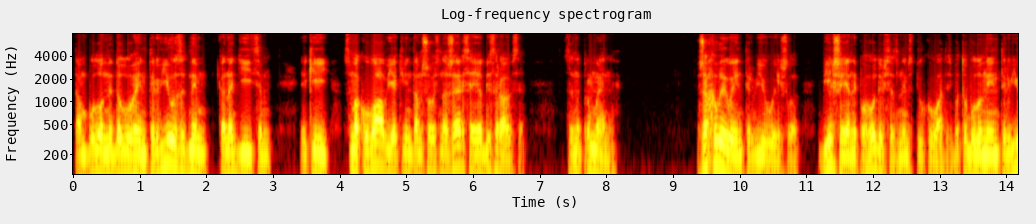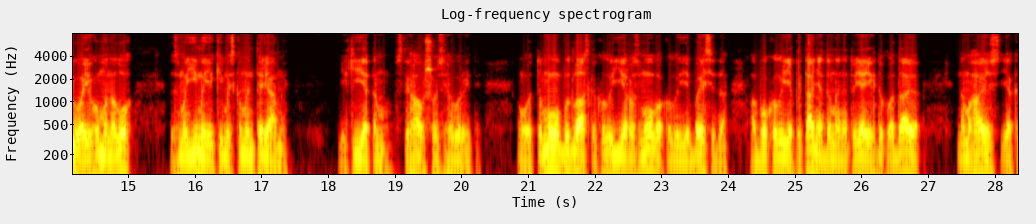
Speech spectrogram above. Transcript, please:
Там було недолуге інтерв'ю з одним канадійцем, який смакував, як він там щось нажерся і обісрався. Це не про мене. Жахливе інтерв'ю вийшло. Більше я не погодився з ним спілкуватись, бо то було не інтерв'ю, а його монолог з моїми якимись коментарями, які я там встигав щось говорити. От. Тому, будь ласка, коли є розмова, коли є бесіда, або коли є питання до мене, то я їх докладаю, намагаюсь як,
